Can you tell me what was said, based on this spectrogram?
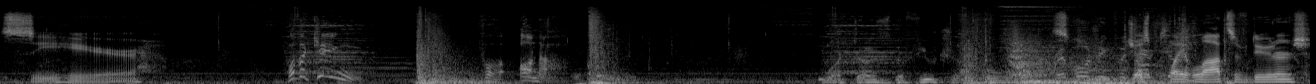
see here. For the king! For honor! What does the future hold? Reporting for Just play lots of duders.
